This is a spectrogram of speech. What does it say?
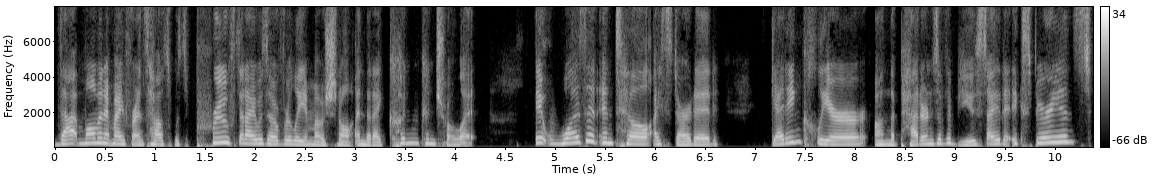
that moment at my friend's house was proof that I was overly emotional and that I couldn't control it. It wasn't until I started getting clear on the patterns of abuse I had experienced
